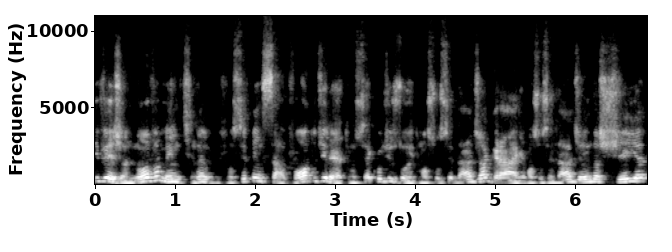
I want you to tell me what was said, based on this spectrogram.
E veja, novamente, né, você pensar voto direto no século XVIII, uma sociedade agrária, uma sociedade ainda cheia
